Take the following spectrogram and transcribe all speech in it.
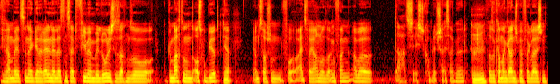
wir haben jetzt in der generell in der letzten Zeit viel mehr melodische Sachen so gemacht und ausprobiert. Ja. Wir haben zwar schon vor ein, zwei Jahren oder so angefangen, aber da hat sich echt komplett scheiße angehört. Mhm. Also kann man gar nicht mehr vergleichen.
